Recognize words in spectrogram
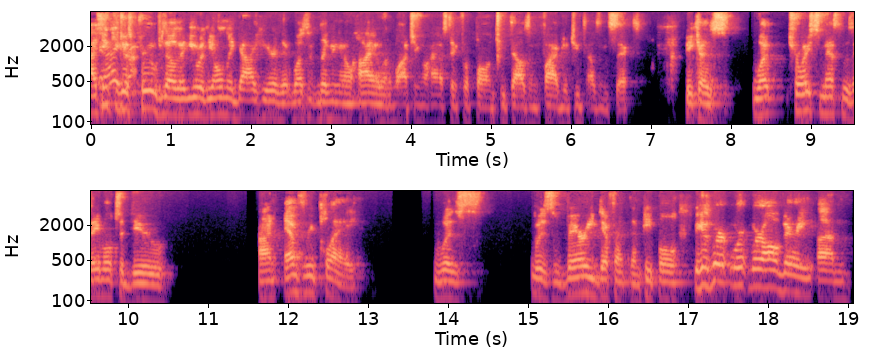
I think you just proved, though, that you were the only guy here that wasn't living in Ohio and watching Ohio State football in 2005 to 2006. Because what Troy Smith was able to do on every play was was very different than people because we're we're, we're all very um,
